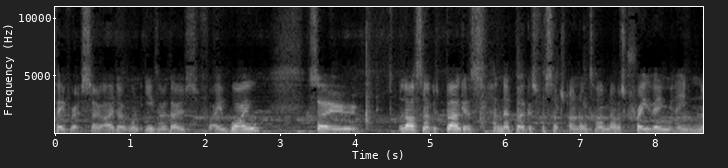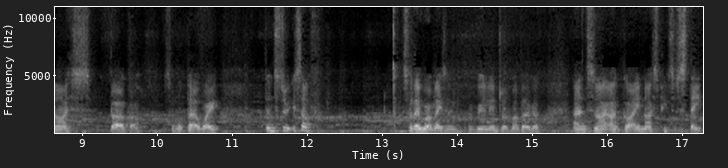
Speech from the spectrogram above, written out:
favourite. So I don't want either of those for a while. So last night was burgers. Hadn't had burgers for such a long time, and I was craving a nice burger. So what better way than to do it yourself? So they were amazing. I really enjoyed my burger. And tonight I've got a nice piece of steak.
